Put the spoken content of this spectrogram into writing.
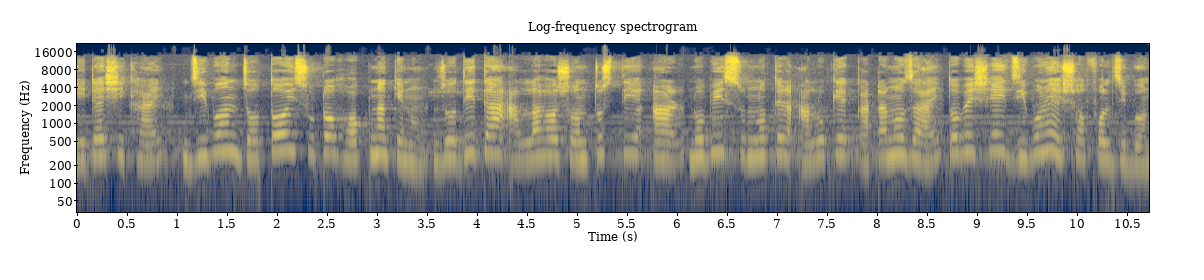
এইটাই শিখায়, জীবন যতই ছোট হোক না কেন, যদি তা আল্লাহর সন্তুষ্টি আর নবী সুন্নতের আলোকে কাটানো যায় তবে সেই জীবনে সফল জীবন।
